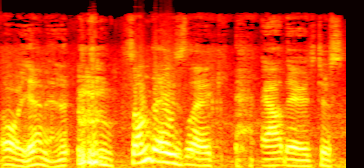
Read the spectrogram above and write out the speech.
Oh yeah, man. Some days, like out there, it's just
